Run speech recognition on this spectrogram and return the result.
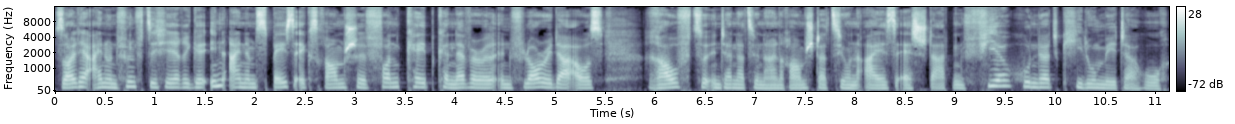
soll der 51-Jährige in einem SpaceX-Raumschiff von Cape Canaveral in Florida aus rauf zur internationalen Raumstation ISS starten. 400 Kilometer hoch.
